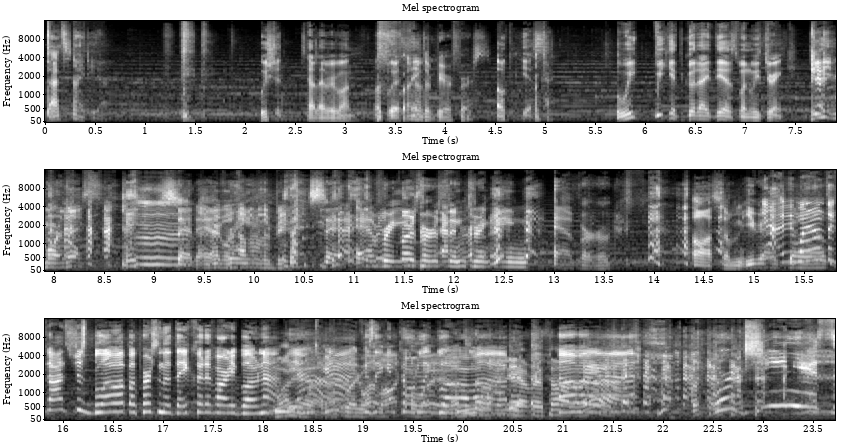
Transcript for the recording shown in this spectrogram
That's an idea. We should tell everyone what we're Another thinking. beer first. Okay. Yes. Okay. We we get good ideas when we drink. We need more of this. Said We will every, have another beer. said every person drinking ever. Awesome. You guys Yeah, I mean, go why don't up. the gods just blow up a person that they could have already blown up? Well, yeah, yeah. yeah, Like, because they can totally blow them up. Nobody ever thought Oh my god, we're geniuses.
